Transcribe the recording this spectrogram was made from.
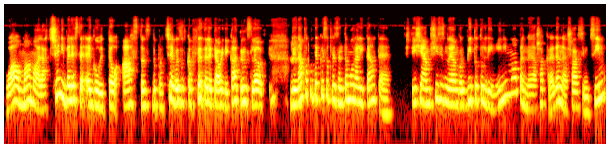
wow, mama, la ce nivel este ego-ul tău astăzi după ce ai văzut că fetele te-au ridicat în slăvi? Noi n-am făcut decât să prezentăm moralitate. Știi? Și am și zis, noi am vorbit totul din inimă, pentru că noi așa credem, noi așa simțim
